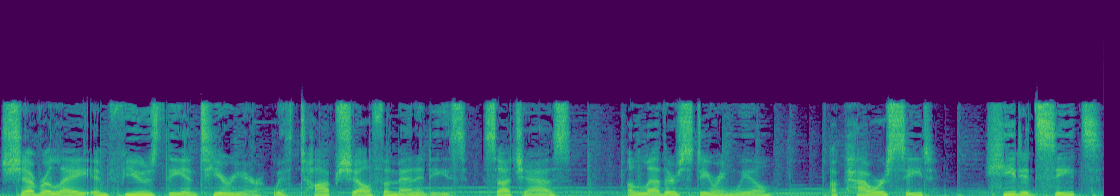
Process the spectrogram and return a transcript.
Chevrolet infused the interior with top-shelf amenities such as a leather steering wheel, a power seat, heated seats,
